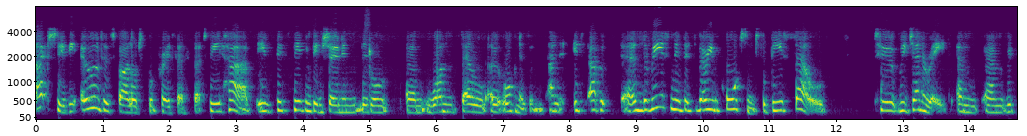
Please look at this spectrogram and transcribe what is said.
actually the oldest biological process that we have. It's even been shown in little um, one cell uh, organisms. And, it's, and the reason is it's very important for these cells to regenerate and um, re-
